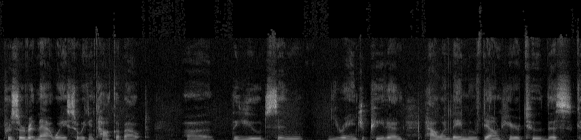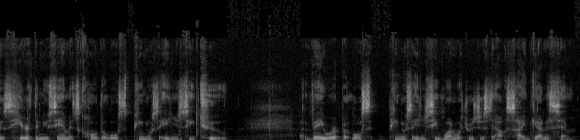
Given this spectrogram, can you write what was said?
preserve it in that way so we can talk about uh, the Utes and Japeta and how when they moved down here to this, because here at the museum it's called the Los Pinos Agency 2. They were up at Los Pinos Agency 1, which was just outside Gunnison.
